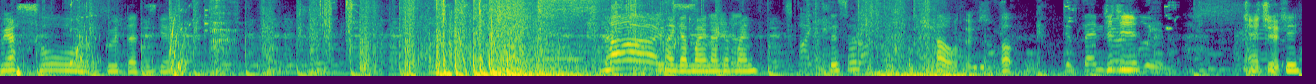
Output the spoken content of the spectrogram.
we are so good at this game. Nice! I got mine. I got mine. This one? Oh. Nice. Oh, Defenders GG. win. GG. GG.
